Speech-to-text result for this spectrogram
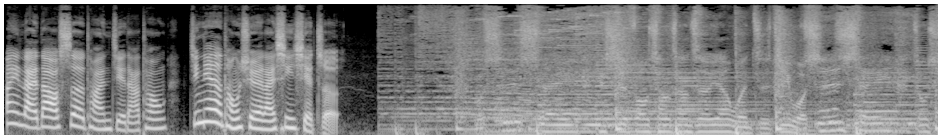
欢迎来到社团解答通，今天的同学来信写着。常常这样问自己，我是谁？总是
